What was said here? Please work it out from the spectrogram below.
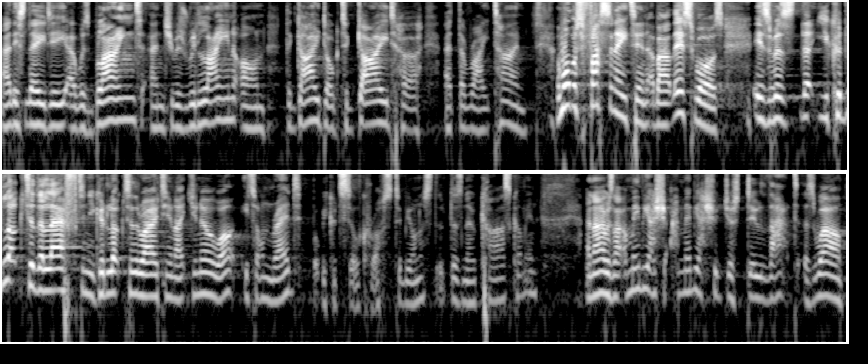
Uh, this lady uh, was blind and she was relying on the guide dog to guide her at the right time. And what was fascinating about this was, is was that you could look to the left and you could look to the right and you're like, you know what? It's on red, but we could still cross, to be honest. There's no cars coming. And I was like, oh, maybe I should, maybe I should just do that as well.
